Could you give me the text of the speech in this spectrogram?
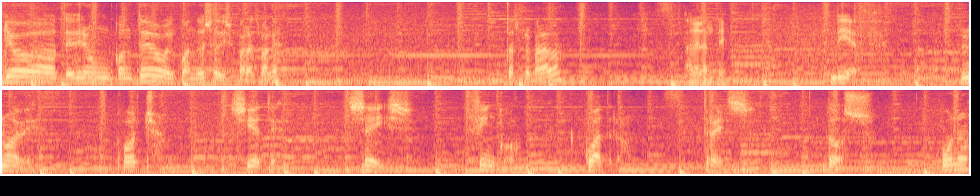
Yo te diré un conteo y cuando eso disparas, ¿vale? ¿Estás preparado? Adelante. 10, 9, 8, 7, 6, 5, 4, 3, 2, 1.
